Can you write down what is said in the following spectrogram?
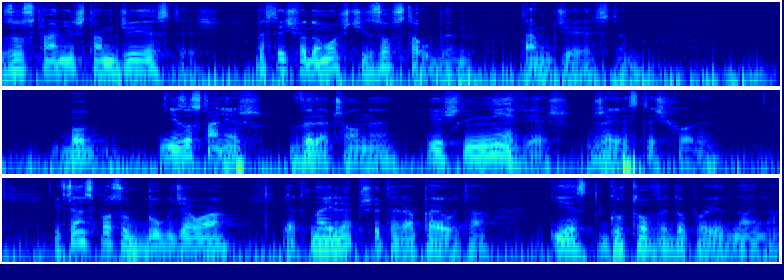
zostaniesz tam, gdzie jesteś. Bez tej świadomości zostałbym tam, gdzie jestem. Bo nie zostaniesz wyleczony, jeśli nie wiesz, że jesteś chory. I w ten sposób Bóg działa jak najlepszy terapeuta i jest gotowy do pojednania.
